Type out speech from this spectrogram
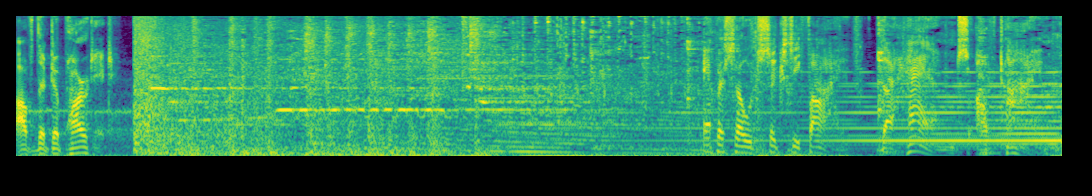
of the Departed. Episode 65, The Hands of Time.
